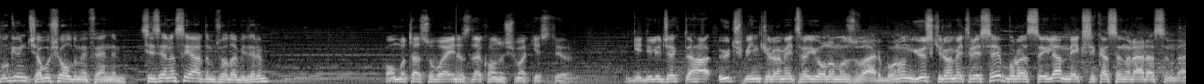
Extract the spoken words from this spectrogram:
Bugün çavuş oldum efendim. Size nasıl yardımcı olabilirim? Komuta subayınızla konuşmak istiyorum. Gidilecek daha 3000 kilometre yolumuz var. Bunun 100 kilometresi burasıyla Meksika sınırı arasında.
